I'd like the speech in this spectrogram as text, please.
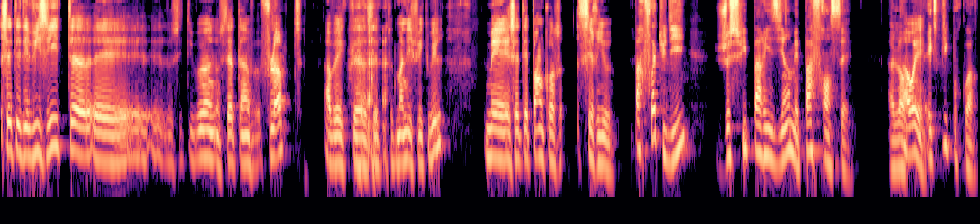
c'était des visites, euh, et, si tu veux, un certain flirt avec euh, cette magnifique ville, mais c'était pas encore sérieux. Parfois, tu dis, je suis parisien, mais pas français. Alors, ah oui. explique pourquoi.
